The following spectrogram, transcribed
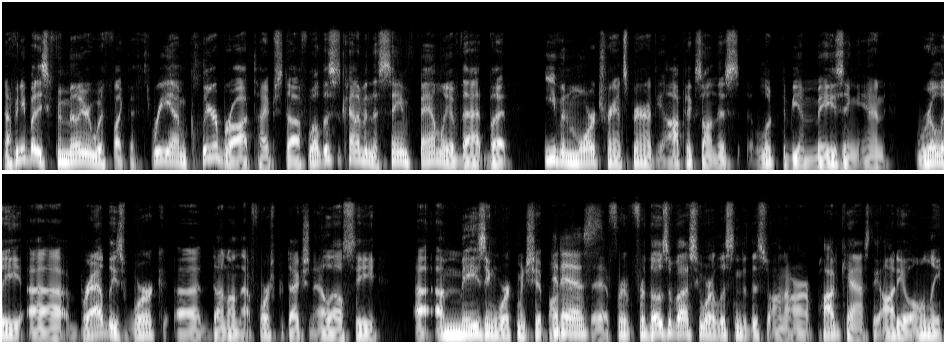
Now, if anybody's familiar with like the 3M Clear Bra type stuff, well, this is kind of in the same family of that, but even more transparent. The optics on this look to be amazing, and really, uh, Bradley's work uh, done on that Force Protection LLC. Uh, amazing workmanship on It that. is. Uh, for for those of us who are listening to this on our podcast, the audio only,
